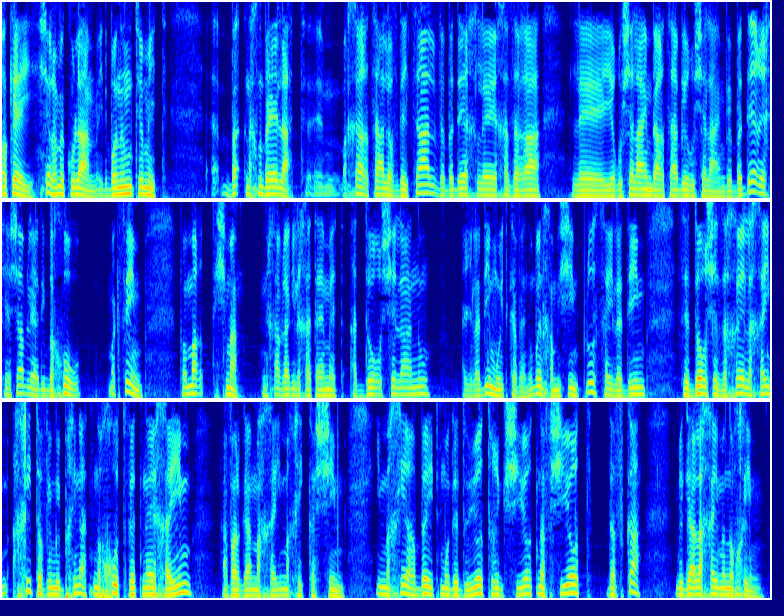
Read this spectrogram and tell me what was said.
אוקיי, שלום לכולם, התבוננות יומית. אנחנו באילת, אחרי הרצאה לעובדי צה"ל ובדרך לחזרה לירושלים בהרצאה בירושלים. ובדרך ישב לידי בחור מקסים, והוא אמר, תשמע, אני חייב להגיד לך את האמת, הדור שלנו, הילדים הוא התכוון, הוא בן 50 פלוס, הילדים זה דור שזכה לחיים הכי טובים מבחינת נוחות ותנאי חיים, אבל גם החיים הכי קשים, עם הכי הרבה התמודדויות רגשיות, נפשיות, דווקא בגלל החיים הנוחים.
